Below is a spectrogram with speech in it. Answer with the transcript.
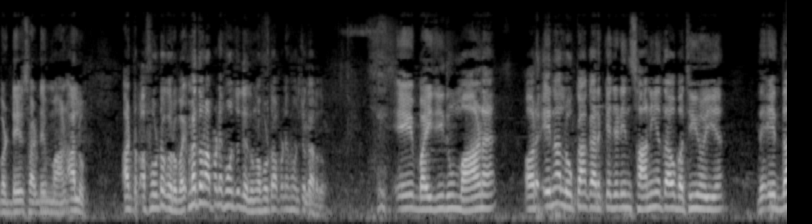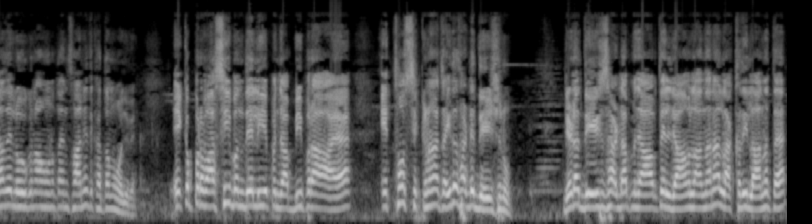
ਵੱਡੇ ਸਾਡੇ ਮਾਣ ਆ ਲੋ ਆ ਫੋਟੋ ਕਰੋ ਬਾਈ। ਮੈਂ ਤੁਹਾਨੂੰ ਆਪਣੇ ਫੋਨ 'ਚ ਦੇ ਦੂੰਗਾ ਫੋਟੋ ਆਪਣੇ ਫੋਨ 'ਚ ਕਰ ਦਿਓ ਇਹ ਬਾਈ ਜੀ ਨੂੰ ਮਾਣ ਹੈ ਔਰ ਇਹਨਾਂ ਲੋਕਾਂ ਕਰਕੇ ਜਿਹੜੀ ਇਨਸਾਨੀਅਤ ਹੈ ਉਹ ਬਚੀ ਹੋਈ ਹੈ। ਤੇ ਇਦਾਂ ਦੇ ਲੋਕ ਨਾ ਹੋਣ ਤਾਂ ਇਨਸਾਨੀਅਤ ਖਤਮ ਹੋ ਜਾਵੇ। ਇੱਕ ਪ੍ਰਵਾਸੀ ਬੰਦੇ ਲਈ ਪੰਜਾਬੀ ਭਰਾ ਆਇਆ, ਇੱਥੋਂ ਸਿੱਖਣਾ ਚਾਹੀਦਾ ਸਾਡੇ ਦੇਸ਼ ਨੂੰ। ਜਿਹੜਾ ਦੇਸ਼ ਸਾਡਾ ਪੰਜਾਬ ਤੇ ਇਲਜ਼ਾਮ ਲਾਉਂਦਾ ਨਾ, ਲੱਖ ਦੀ ਲਾਨਤ ਹੈ,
